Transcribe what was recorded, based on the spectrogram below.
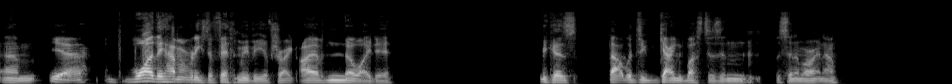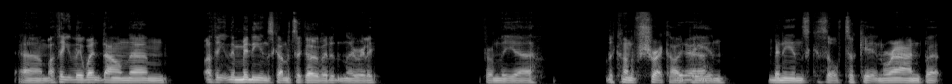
Um, Yeah, why they haven't released a fifth movie of Shrek, I have no idea. Because that would do gangbusters in the cinema right now. Um, I think they went down um I think the Minions kind of took over, didn't they? Really, from the uh the kind of Shrek IP Yeah. and Minions sort of took it and ran. But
